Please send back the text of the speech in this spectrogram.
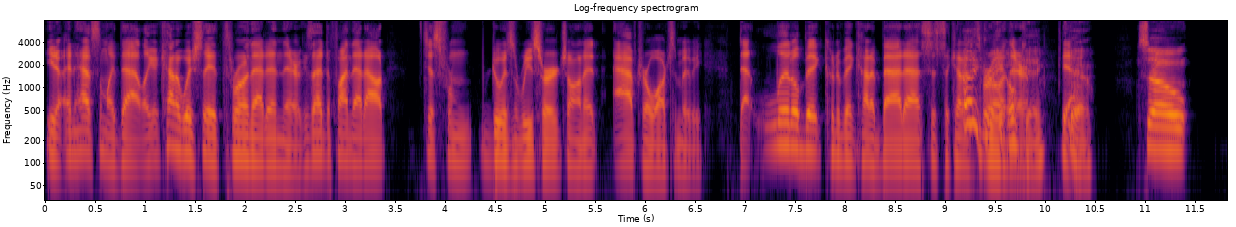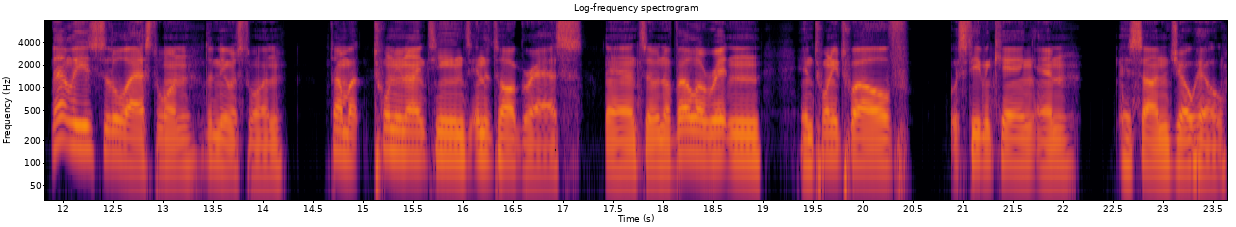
you know, and have something like that. Like I kind of wish they had thrown that in there because I had to find that out just from doing some research on it after I watched the movie. That little bit could have been kind of badass just to kind I of throw in there. Okay. Yeah. So that leads to the last one, the newest one. Talking about 2019's In the Tall Grass. And so, novella written in 2012 with Stephen King and his son, Joe Hill.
